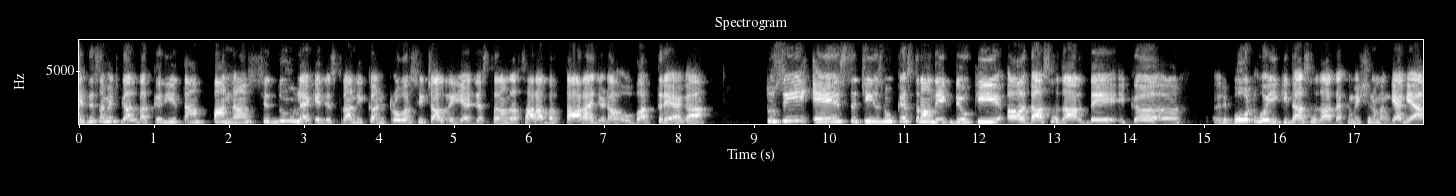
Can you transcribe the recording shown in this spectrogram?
ਅੱਜ ਦੇ ਸਮੇਂ 'ਚ ਗੱਲਬਾਤ ਕਰੀਏ ਤਾਂ ਭਾਨਾ ਸਿੱਧੂ ਨੂੰ ਲੈ ਕੇ ਜਿਸ ਤਰ੍ਹਾਂ ਦੀ ਕੰਟਰੋਵਰਸੀ ਚੱਲ ਰਹੀ ਹੈ ਜਿਸ ਤਰ੍ਹਾਂ ਦਾ ਸਾਰਾ ਵਰਤਾਰਾ ਹੈ ਜਿਹੜਾ ਉਹ ਵਰਤ ਰਿਹਾ ਹੈਗਾ। ਤੁਸੀਂ ਇਸ ਚੀਜ਼ ਨੂੰ ਕਿਸ ਤਰ੍ਹਾਂ ਦੇਖਦੇ ਹੋ ਕਿ ਅਹ, 10000 ਦੇ ਇੱਕ ਰਿਪੋਰਟ ਹੋਈ ਕਿ 10000 ਦਾ ਕਮਿਸ਼ਨ ਮੰਗਿਆ ਗਿਆ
